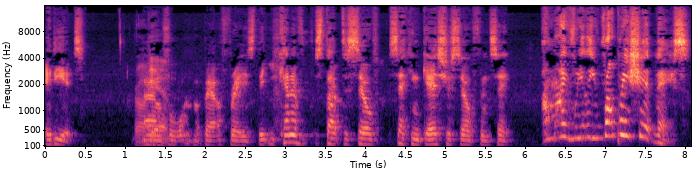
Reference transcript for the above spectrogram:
idiots, Right. um, Yeah. for want of a better phrase, that you kind of start to self second guess yourself and say, "Am I really rubbish at this?"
